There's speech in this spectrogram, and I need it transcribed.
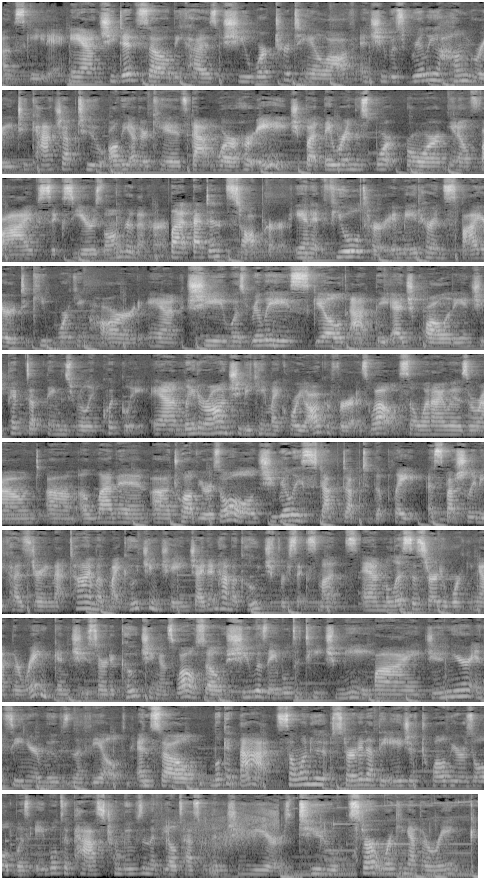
of skating. And she did so because she worked her tail off and she was really hungry to catch up to all the other kids that were her age, but they were in the sport for, you know, five, six years longer than her. But that didn't stop her and it fueled her. It made her inspired to keep working hard. And she was really skilled at the edge quality and she picked up things really quickly. And later on, she became my choreographer as well. So when I was around um, 11, uh, 12 years old, she really stepped up to the plate, especially because during that time of my coaching change, I didn't have a coach for six months. And Melissa started working at the rink and she started coaching as well. So she was able to teach me my junior and senior moves in the field. And so look at that. Someone who started at the age of 12 years old was able to pass her moves in the field test within two years to start working at the rink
